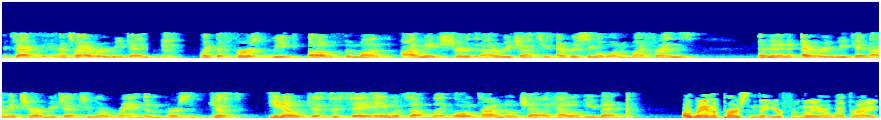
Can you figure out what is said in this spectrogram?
Exactly. And that's why every weekend, like the first week of the month, I make sure that I reach out to every single one of my friends. And then every weekend, I make sure I reach out to a random person. Just, you know, just to say, hey, what's up? Like, long time no chat. Like, how have you been? A random person that you're familiar with right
